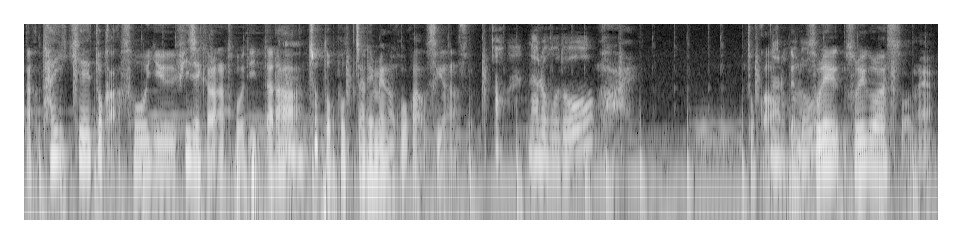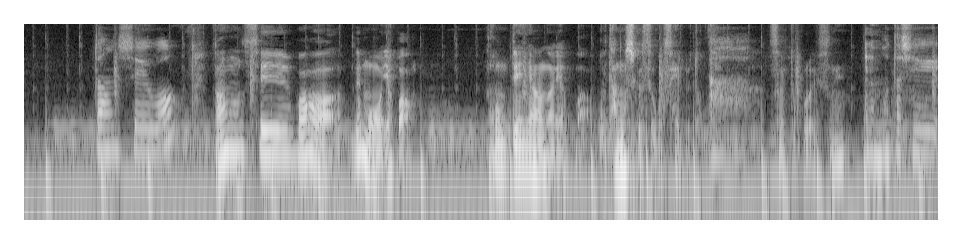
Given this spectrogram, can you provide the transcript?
なんか体型とかそういうフィジカルなところで言ったら、うんちょっとぽっちゃりめの子が好きなんですよ。あ、なるほど。はい。とか、でもそれ、それぐらいですよね。男性は？男性は、でもやっぱ、根底にあるのはやっぱ楽しく過ごせるとか、あそういうところですね。あ。でも私、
